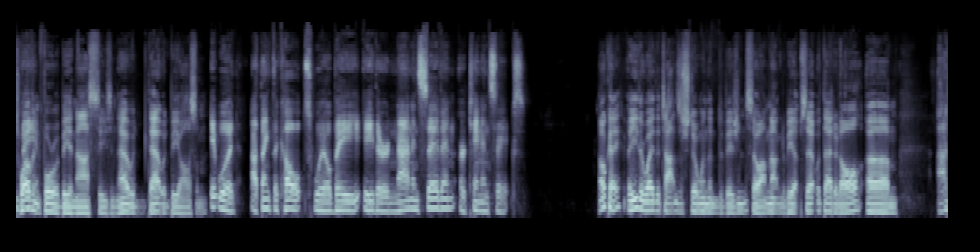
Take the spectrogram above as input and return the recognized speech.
Twelve and four would be a nice season. That would that would be awesome. It would. I think the Colts will be either nine and seven or ten and six. Okay. Either way, the Titans are still winning the division, so I'm not going to be upset with that at all. Um, I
